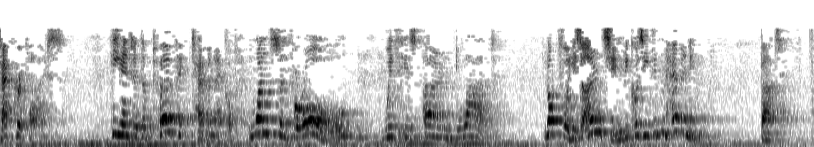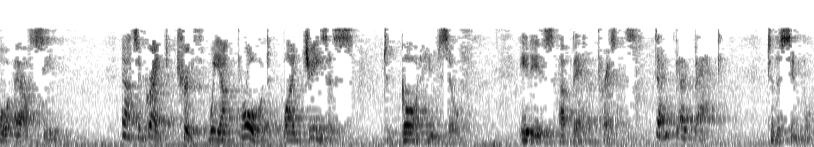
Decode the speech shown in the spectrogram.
sacrifice. He entered the perfect tabernacle once and for all with his own blood. Not for his own sin, because he didn't have any, but for our sin. Now, it's a great truth. We are brought by Jesus to God Himself. It is a better presence. Don't go back to the symbol.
